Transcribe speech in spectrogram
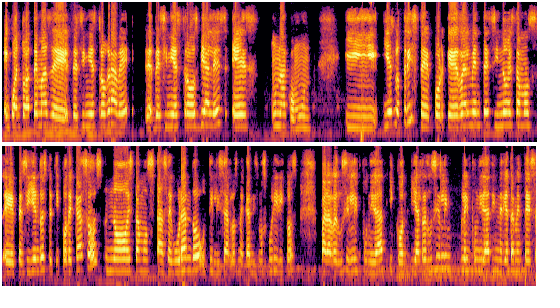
en cuanto a temas de, de siniestro grave, de, siniestros viales, es una común. Y, es lo triste porque realmente si no estamos eh, persiguiendo este tipo de casos, no estamos asegurando utilizar los mecanismos jurídicos para reducir la impunidad y, con, y al reducir la, impunidad inmediatamente es,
